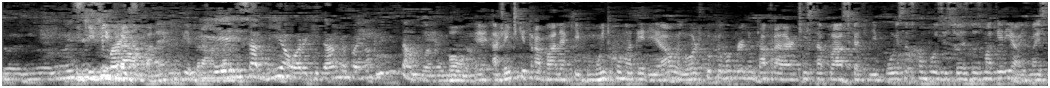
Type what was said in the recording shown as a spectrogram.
Não, não existe que vibrava, mais. né? Que vibrava. E ele sabia a hora que dava, meu pai não acreditava. Né? Bom, é, a gente que trabalha aqui muito com material, é lógico que eu vou perguntar para a artista plástica aqui depois as composições dos materiais, mas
